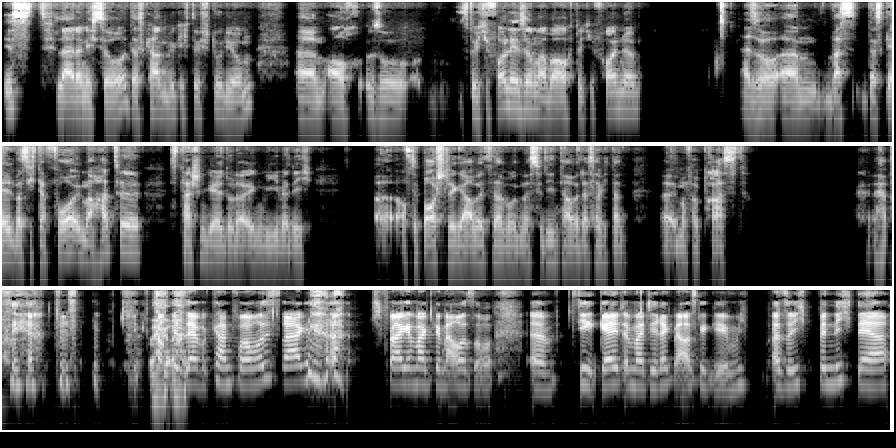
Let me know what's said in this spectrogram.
ist leider nicht so. Das kam wirklich durch Studium, ähm, auch so durch die Vorlesung, aber auch durch die Freunde. Also ähm, was das Geld, was ich davor immer hatte, das Taschengeld oder irgendwie, wenn ich äh, auf der Baustelle gearbeitet habe und was verdient habe, das habe ich dann äh, immer verprasst. Ja. Kommt mir sehr bekannt vor, muss ich sagen. Ich frage immer genauso. Ähm, die Geld immer direkt ausgegeben. Ich, also ich bin nicht der,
